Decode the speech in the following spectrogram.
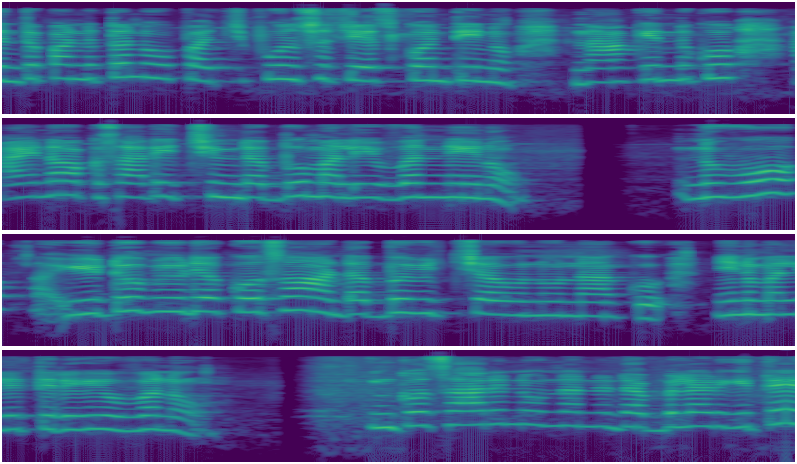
చింతపండుతో నువ్వు పచ్చి పులుసు చేసుకొని తిను. నాకెందుకు? అయినా ఒకసారి ఇచ్చిన డబ్బు మళ్ళీ ఇవ్వను నేను. నువ్వు యూట్యూబ్ వీడియో కోసం ఆ డబ్బు ఇచ్చావు నువ్వు నాకు. నేను మళ్ళీ తిరిగి ఇవ్వను. ఇంకోసారి నువ్వు నన్ను డబ్బులు అడిగితే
